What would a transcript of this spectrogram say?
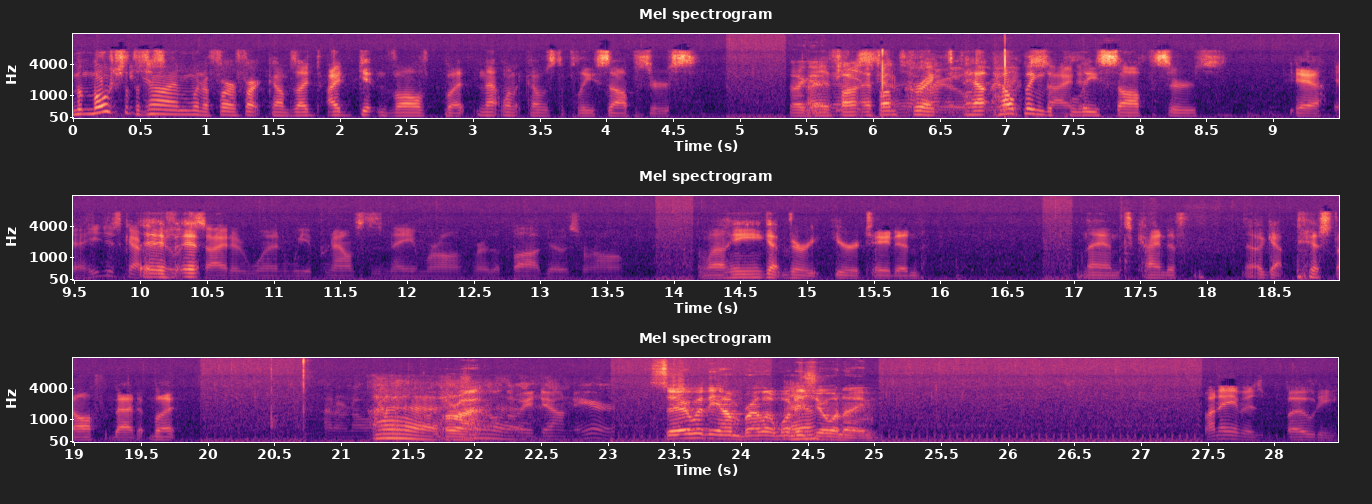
m- Most of the time, when a firefight comes, I'd, I'd get involved, but not when it comes to police officers. Okay. Uh, if, I, if I'm correct, real- hel- real helping the police officers. Yeah. Yeah, he just got If- real if- excited when we pronounced his name wrong, or the Bogos wrong. Well, he got very irritated, and kind of uh, got pissed off about it. But I don't know. Ah. All right. All the way down here. Sir with the umbrella, What is Yeah. your name? My name is Bodie.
